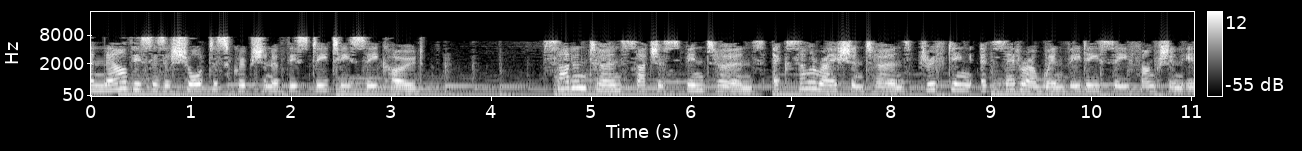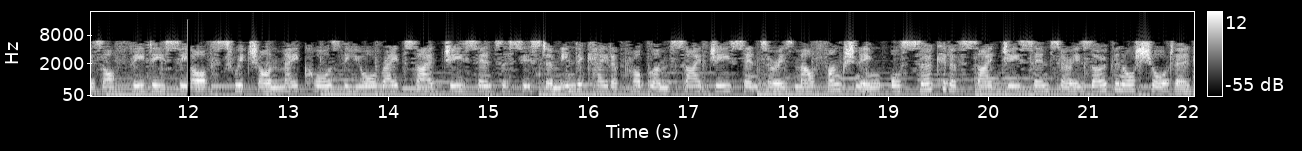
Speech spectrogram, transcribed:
And now this is a short description of this DTC code. Sudden turns such as spin turns, acceleration turns, drifting, etc. When VDC function is off VDC off switch on may cause the yaw rate side G sensor system indicate a problem side G sensor is malfunctioning, or circuit of side G sensor is open or shorted.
